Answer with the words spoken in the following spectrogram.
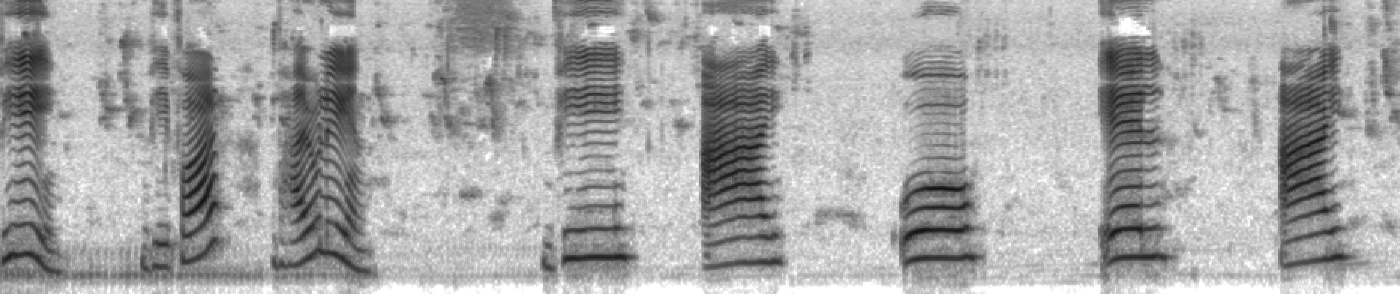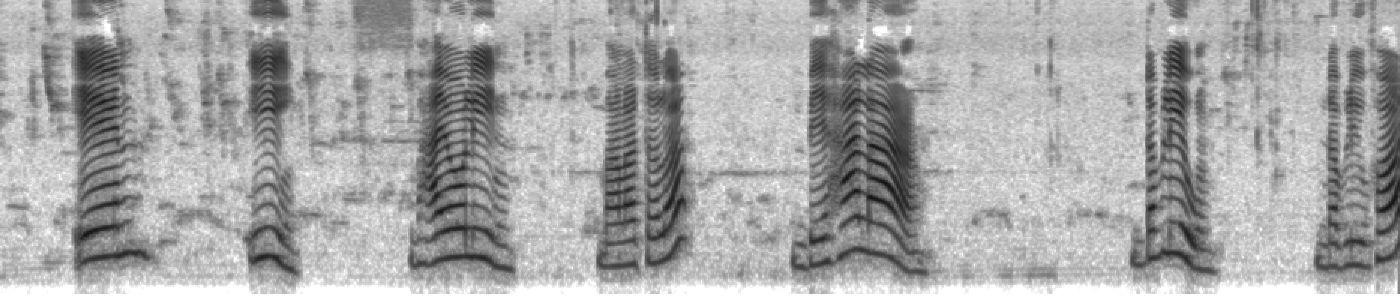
V V for violin. V, I, O, L, I, N E, violin. Bangla অর্থ হলো বেহালা W W for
